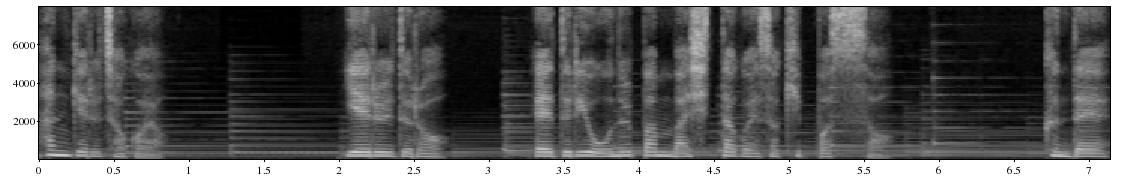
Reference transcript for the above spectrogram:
한 개를 적어요. 예를 들어, 애들이 오늘 밤 맛있다고 해서 기뻤어. 근데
